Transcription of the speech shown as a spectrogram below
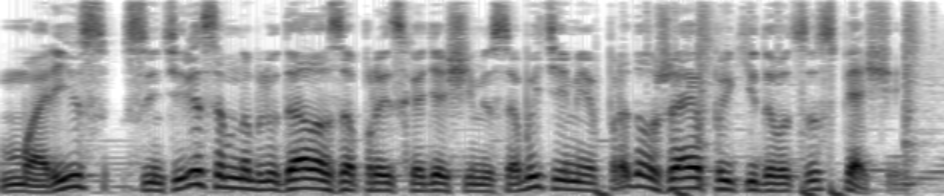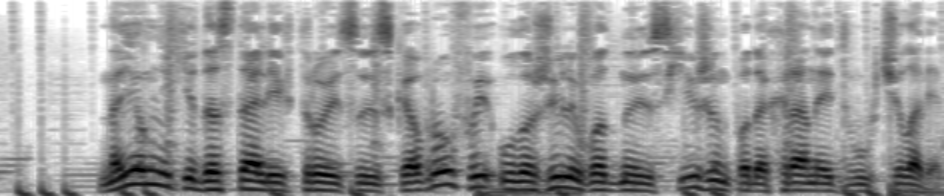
Марис с интересом наблюдала за происходящими событиями, продолжая прикидываться спящей. Наемники достали их троицу из ковров и уложили в одну из хижин под охраной двух человек.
